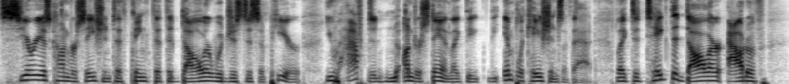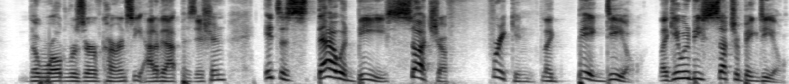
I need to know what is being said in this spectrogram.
serious conversation to think that the dollar would just disappear. You have to understand like the, the implications of that. Like to take the dollar out of the world reserve currency out of that position, it's a that would be such a freaking like big deal. Like it would be such a big deal.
